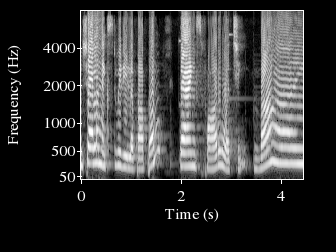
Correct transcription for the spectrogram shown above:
இன்ஷால்லாம் நெக்ஸ்ட் வீடியோவில் பார்ப்போம். தேங்க்ஸ் ஃபார் வாட்சிங் பாய்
